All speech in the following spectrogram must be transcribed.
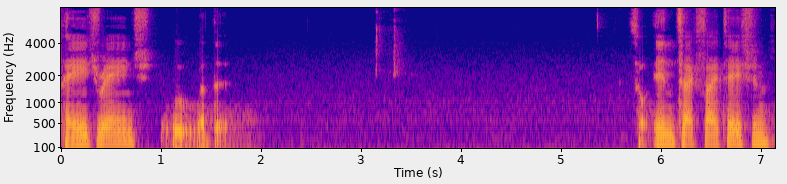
Page range, ooh, what the, so in text citation,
